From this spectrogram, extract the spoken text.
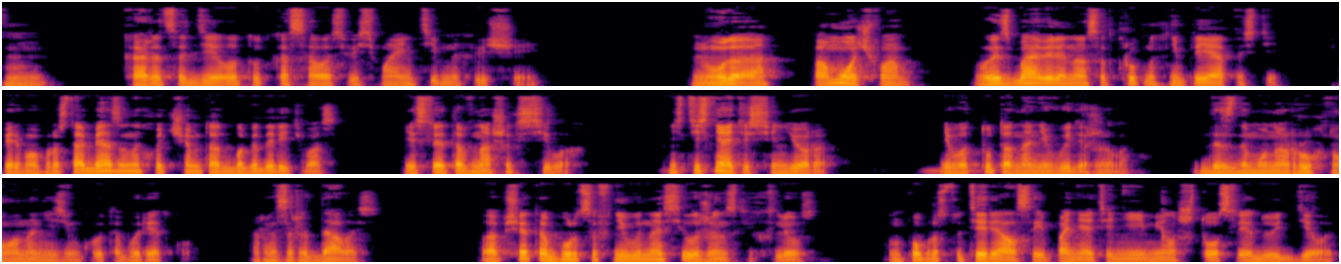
Хм, кажется, дело тут касалось весьма интимных вещей. «Ну да, помочь вам. Вы избавили нас от крупных неприятностей. Теперь мы просто обязаны хоть чем-то отблагодарить вас, если это в наших силах. Не стесняйтесь, сеньора». И вот тут она не выдержала. Дездемона рухнула на низенькую табуретку. Разрыдалась. Вообще-то Бурцев не выносил женских слез. Он попросту терялся и понятия не имел, что следует делать,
